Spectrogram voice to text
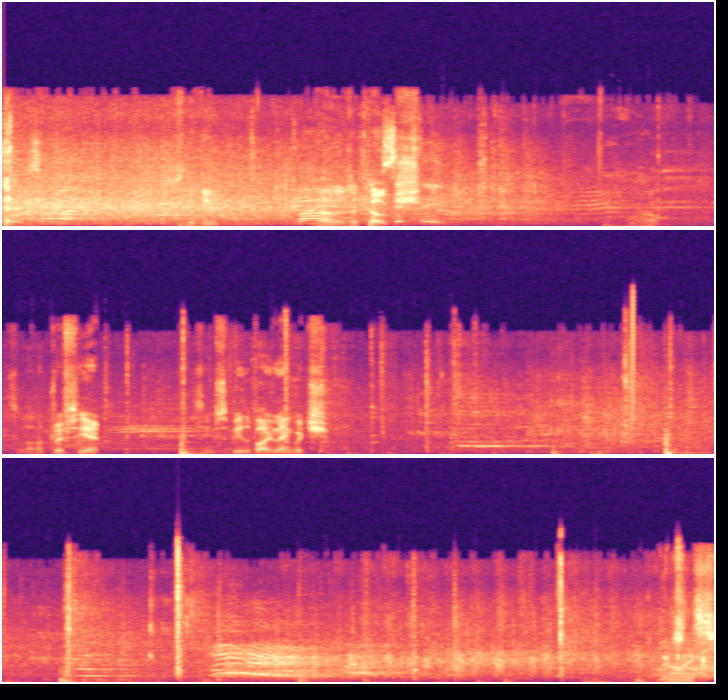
Six over, Looking 12, out as a coach. 16. Wow, there's a lot of drift here. Seems to be the body language. nice.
